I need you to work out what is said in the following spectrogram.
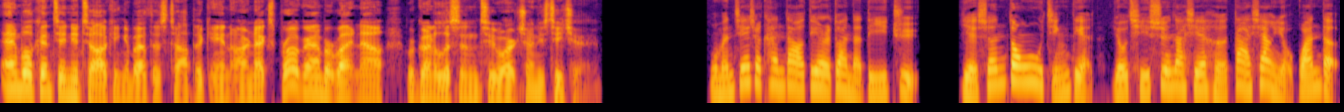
And we'll continue talking about this topic in our next program, but right now we're going to listen to our Chinese teacher. 我们接着看到第二段的第一句：野生动物景点，尤其是那些和大象有关的，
